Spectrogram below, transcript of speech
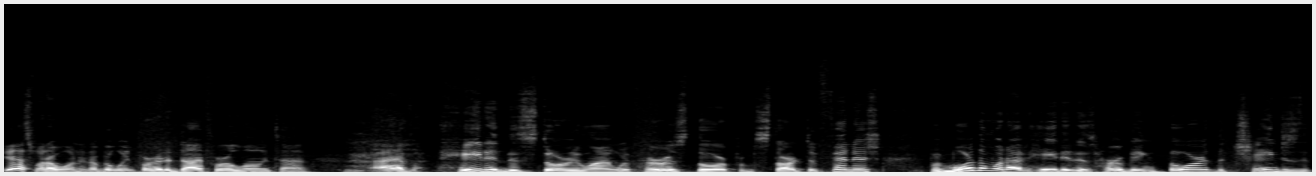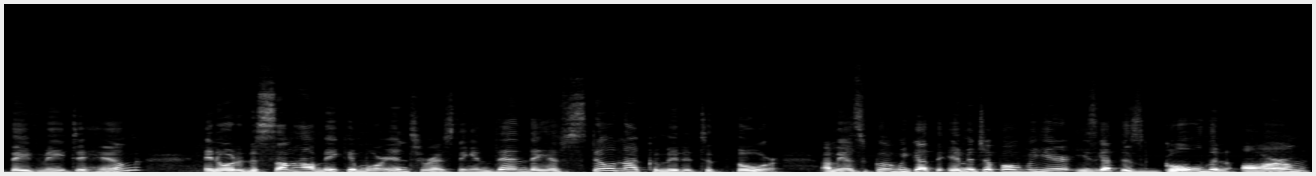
Yeah, that's what I wanted. I've been waiting for her to die for a long time. I have hated this storyline with her as Thor from start to finish. But more than what I've hated is her being Thor, the changes that they've made to him in order to somehow make him more interesting. And then they have still not committed to Thor. I mean, it's good we got the image up over here. He's got this golden arm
